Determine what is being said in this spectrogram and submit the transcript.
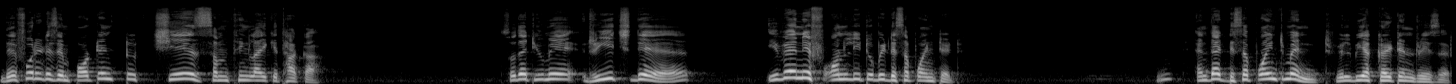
Therefore, it is important to chase something like Ithaka so that you may reach there even if only to be disappointed. Hmm? And that disappointment will be a curtain raiser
